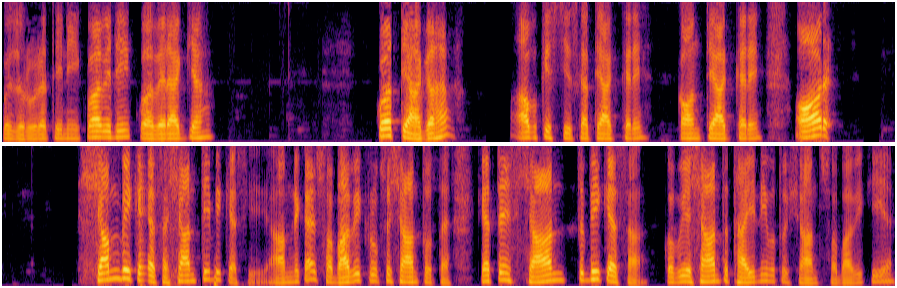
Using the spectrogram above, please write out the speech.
कोई ज़रूरत ही नहीं। क्वा विधि? क्वा वैराग्य? क्व त्याग? अब किस चीज़ का त्याग करे? कौन त्याग करे? और शम भी कैसा, शांति भी कैसी है? हमने कहा स्वाभाविक रूप से शांत होता है। कहते हैं शांत भी कैसा? कभी शांत था ही नहीं, वो तो शांत स्वाभाविक ही है।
